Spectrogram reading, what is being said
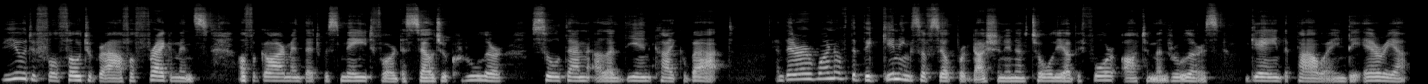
beautiful photograph of fragments of a garment that was made for the Seljuk ruler Sultan Al-Din Kaikubad and they are one of the beginnings of silk production in Anatolia before Ottoman rulers gained the power in the area.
